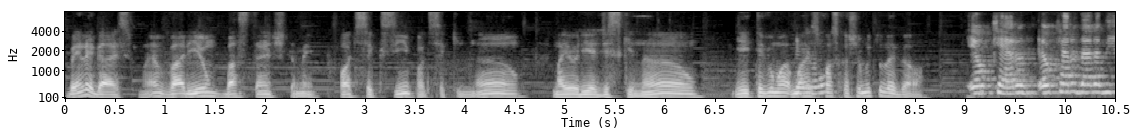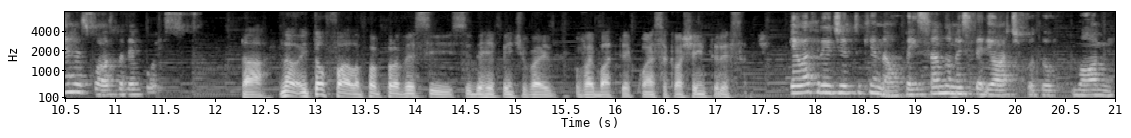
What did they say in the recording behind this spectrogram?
bem legais, né? variam bastante também. Pode ser que sim, pode ser que não maioria diz que não. E aí teve uma, uma eu, resposta que eu achei muito legal. Eu quero, eu quero dar a minha resposta depois. Tá. Não, então fala, para ver se, se de repente vai, vai bater com essa que eu achei interessante. Eu acredito que não. Pensando no estereótipo do nome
